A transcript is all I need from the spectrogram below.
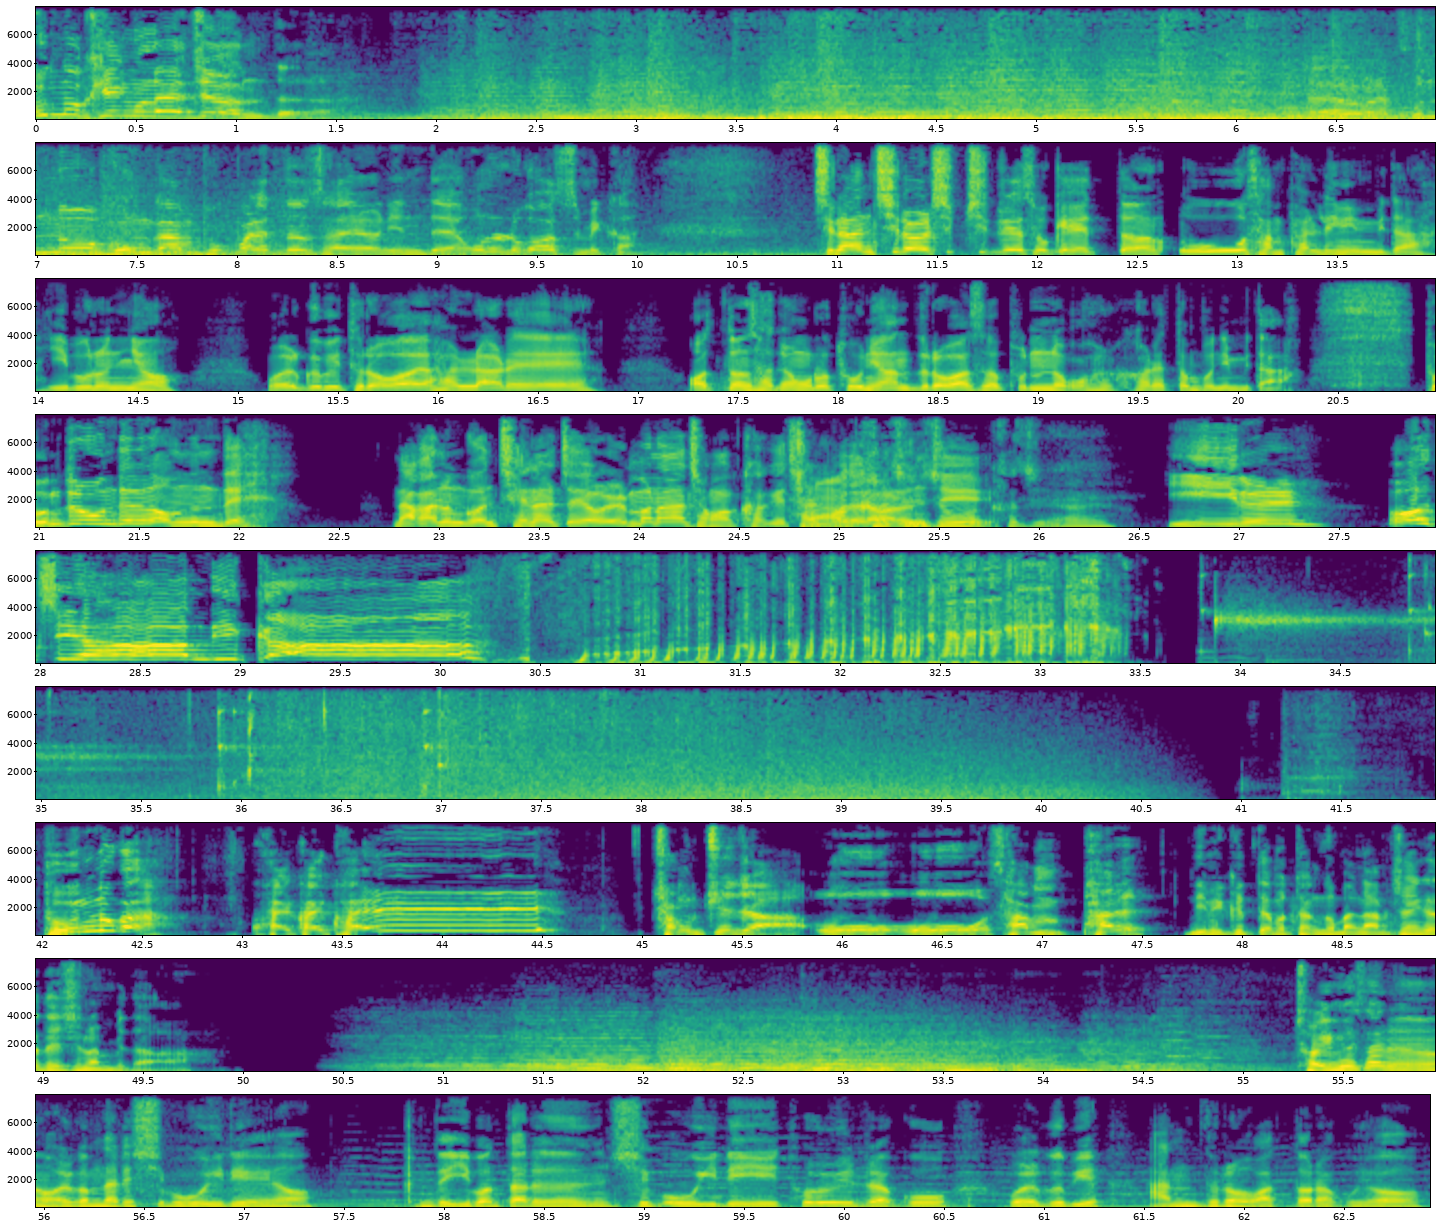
분노킹 레전드. 자, 여러분의 분노 공감 폭발했던 사연인데 오늘 누가 왔습니까? 지난 7월 17일에 소개했던 5538님입니다. 이분은요, 월급이 들어와야 할 날에 어떤 사정으로 돈이 안 들어와서 분노가 콸콸했던 분입니다. 돈 들어온 데는 없는데, 나가는 건 제 날짜에 얼마나 정확하게 잘 빠져나가는지, 정확하지. 아유. 이 일을 어찌합니까? 분노가 콸콸콸! 청취자 5538 님이 그때 못한 그말 남창이가 대신합니다. 저희 회사는 월급날이 15일이에요. 근데 이번 달은 15일이 토요일이라고 월급이 안 들어왔더라고요.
